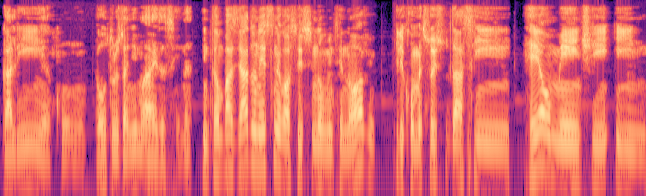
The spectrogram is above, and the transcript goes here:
galinha, com outros animais, assim, né? Então, baseado nesse negócio, isso em 99, ele começou a estudar, assim, realmente em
